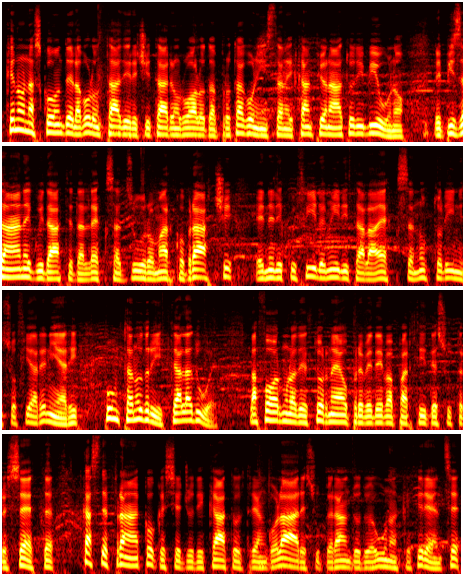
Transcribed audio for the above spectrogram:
che non nasconde la volontà di recitare un ruolo da protagonista nel campionato di B1. Le pisane, guidate dall'ex azzurro Marco Bracci e nelle cui file milita la ex Nottolini Sofia Renieri, puntano dritte alla 2. La formula del torneo prevedeva partite su tre set. Castelfranco, che si è giudicato il triangolare superando 2-1 anche Firenze,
